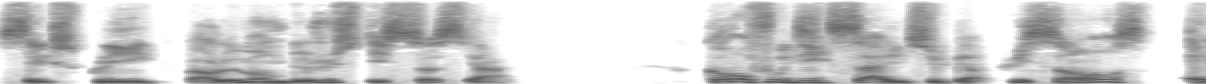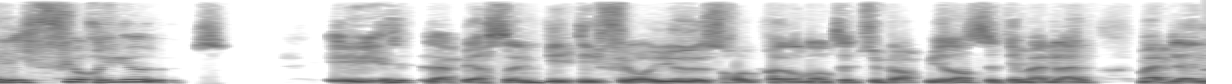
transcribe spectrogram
s'explique par le manque de justice sociale. Quand vous dites ça à une superpuissance, elle est furieuse. Et la personne qui était furieuse, représentante de cette superpuissance, c'était Madeleine, Madeleine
